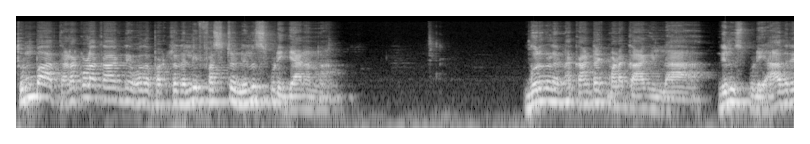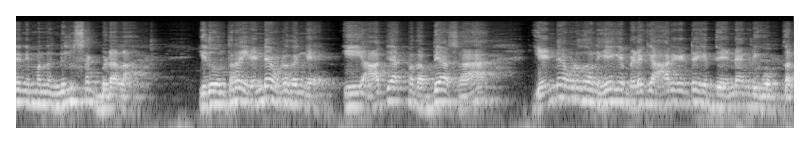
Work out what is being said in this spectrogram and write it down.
ತುಂಬ ತಡ್ಕೊಳಕ್ಕಾಗದೆ ಹೋದ ಪಕ್ಷದಲ್ಲಿ ಫಸ್ಟ್ ನಿಲ್ಲಿಸ್ಬಿಡಿ ಧ್ಯಾನನ್ನ ಗುರುಗಳನ್ನು ಕಾಂಟ್ಯಾಕ್ಟ್ ಮಾಡೋಕ್ಕಾಗಿಲ್ಲ ನಿಲ್ಲಿಸ್ಬಿಡಿ. ಆದರೆ ನಿಮ್ಮನ್ನು ನಿಲ್ಲಿಸಕ್ಕೆ ಬಿಡಲ್ಲ. ಇದು ಒಂಥರ ಎಣ್ಣೆ ಹೊಡೆದಂಗೆ. ಈ ಆಧ್ಯಾತ್ಮದ ಅಭ್ಯಾಸ, ಎಣ್ಣೆ ಹೊಡೆದವನು ಹೇಗೆ ಬೆಳಗ್ಗೆ ಆರು ಗಂಟೆಗೆ ಎದ್ದು ಎಣ್ಣೆ ಅಂಗಡಿಗೆ ಹೋಗ್ತಾನ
